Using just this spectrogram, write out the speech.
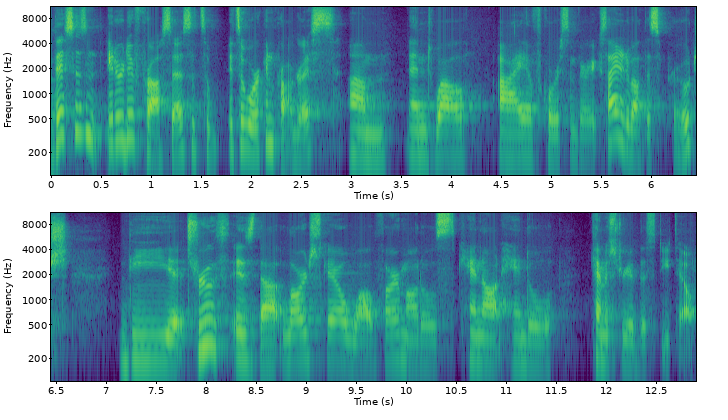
this is an iterative process. It's a, it's a work in progress. Um, and while I, of course, am very excited about this approach, the truth is that large-scale wildfire models cannot handle chemistry of this detail.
